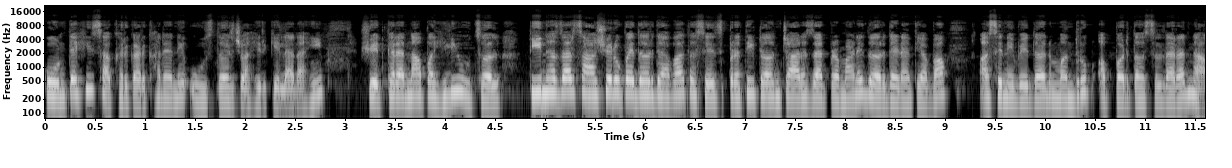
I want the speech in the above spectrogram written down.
कोणत्याही साखर कारखान्याने ऊस दर जाहीर केला नाही. शेतकऱ्यांना पहिली उचल तीन हजार सहाशे रुपये दर द्यावा तसेच प्रति टन चार हजार प्रमाणे दर देण्यात यावा असे निवेदन मंद्रुप अप्पर तहसीलदारांना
